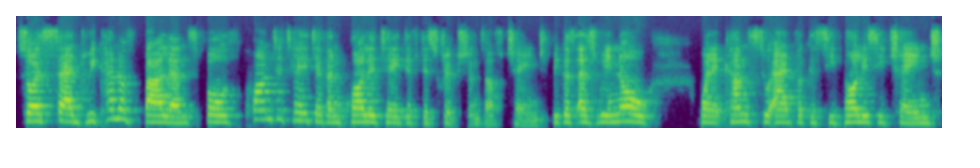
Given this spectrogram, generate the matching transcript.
So I said, we kind of balance both quantitative and qualitative descriptions of change, because as we know, when it comes to advocacy policy change,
